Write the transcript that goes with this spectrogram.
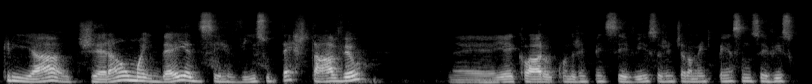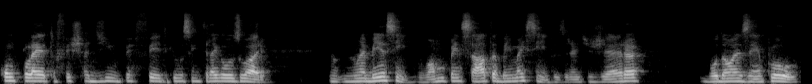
criar, gerar uma ideia de serviço testável. Né? E aí, claro, quando a gente pensa em serviço, a gente geralmente pensa no serviço completo, fechadinho, perfeito, que você entrega ao usuário. Não é bem assim. Vamos pensar também mais simples. A gente gera, vou dar um exemplo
